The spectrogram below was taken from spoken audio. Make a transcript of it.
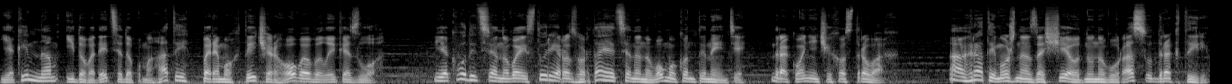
яким нам і доведеться допомагати перемогти чергове велике зло. Як водиться, нова історія розгортається на новому континенті драконячих островах. А грати можна за ще одну нову расу драктирів.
